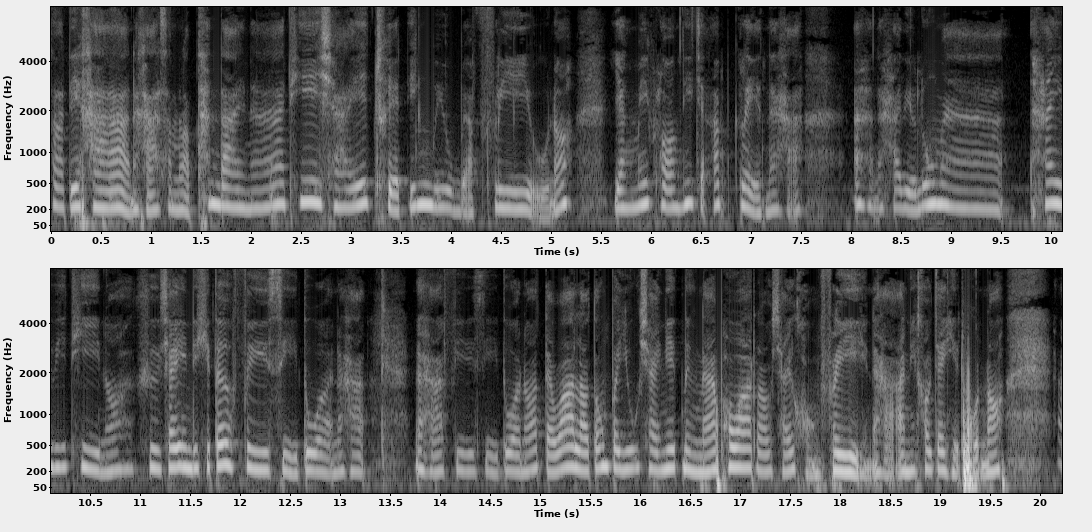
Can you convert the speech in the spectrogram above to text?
สวัสดีค่ะนะคะสำหรับท่านใดนะที่ใช้ Trading View แบบฟรีอยู่เนาะยังไม่พร้อมที่จะอัปเกรดนะคะอะนะคะ เดี๋ยวลุงมา ให้วิธีเนาะคือใช้อินดิเคเตอร์ฟรี4ตัวนะคะนะคะฟรี4ตัวเนาะแต่ว่าเราต้องประยุกต์ใช้นิดนึงนะ เพราะว่าเราใช้ของฟรีนะคะ อันนี้เข้าใจเหตุผลเนาะ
